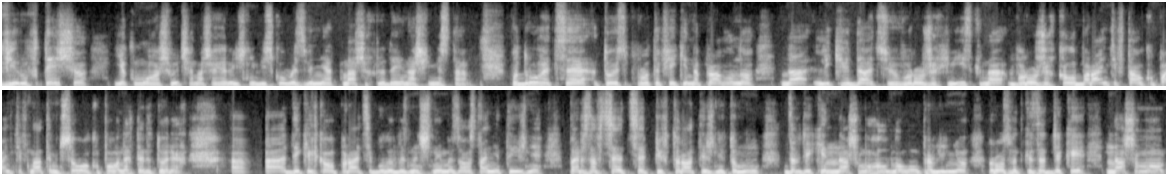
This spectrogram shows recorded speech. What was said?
віру в те, що якомога швидше наші героїчні військові звільнять наших людей, наші міста. По-друге, це той спротив, який направлено на ліквідацію ворожих військ, на ворожих колаборантів та окупантів на тимчасово окупованих територіях. Декілька операцій були визначеними за останні тижні. Перш за все, це півтора тижні тому, завдяки нашому головному управлінню розвитки, завдяки нашому.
